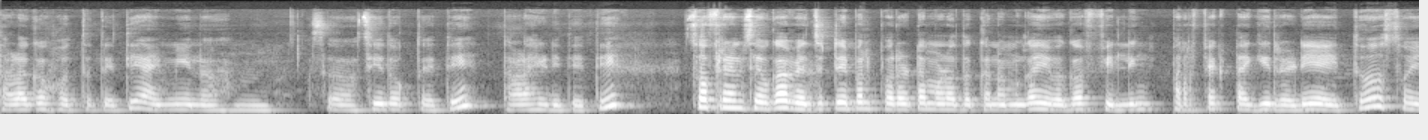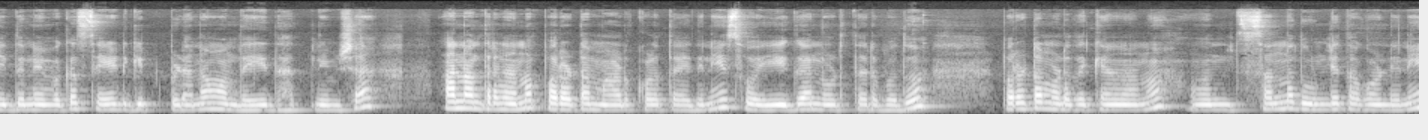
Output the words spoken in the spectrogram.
ತಳಗ ಹೊತ್ತತೈತಿ ಐ ಮೀನ್ ಸೀದೋಗ್ತೈತಿ, ತಳ ಹಿಡಿತೈತಿ. ಸೊ ಫ್ರೆಂಡ್ಸ್ ಇವಾಗ ವೆಜಿಟೇಬಲ್ ಪರೋಟ ಮಾಡೋದಕ್ಕೆ ನಮ್ಗೆ ಇವಾಗ ಫಿಲ್ಲಿಂಗ್ ಪರ್ಫೆಕ್ಟಾಗಿ ರೆಡಿ ಆಯಿತು. ಸೊ ಇದನ್ನು ಇವಾಗ ಸೈಡ್ಗೆ ಇಟ್ಬಿಡೋಣ, ಒಂದು ಐದು, ಹತ್ತು ನಿಮಿಷ. ಆನಂತರ ನಾನು ಪರೋಟ ಮಾಡ್ಕೊಳ್ತಾ ಇದ್ದೀನಿ. ಸೊ ಈಗ ನೋಡ್ತಾ ಇರ್ಬೋದು, ಪರೋಟ ಮಾಡೋದಕ್ಕೆ ನಾನು ಒಂದು ಸಣ್ಣದು ಉಂಡೆ ತೊಗೊಂಡಿನಿ.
